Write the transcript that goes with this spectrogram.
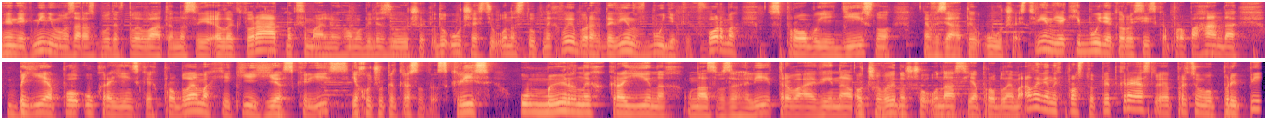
Він, як мінімум, зараз буде впливати на свій електорат, максимально його мобілізуючи до участі у наступних виборах, де він в будь-яких формах спробує дійсно взяти участь. Він, як і будь-яка російська пропаганда, б'є по українських проблемах, які є скрізь. Я хочу підкреслити скрізь. У мирних країнах у нас взагалі триває війна. Очевидно, що у нас є проблеми, але він їх просто підкреслює, при цьому припі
